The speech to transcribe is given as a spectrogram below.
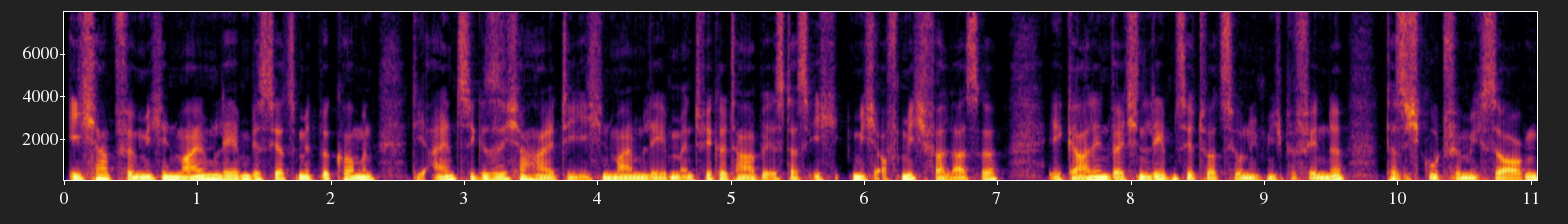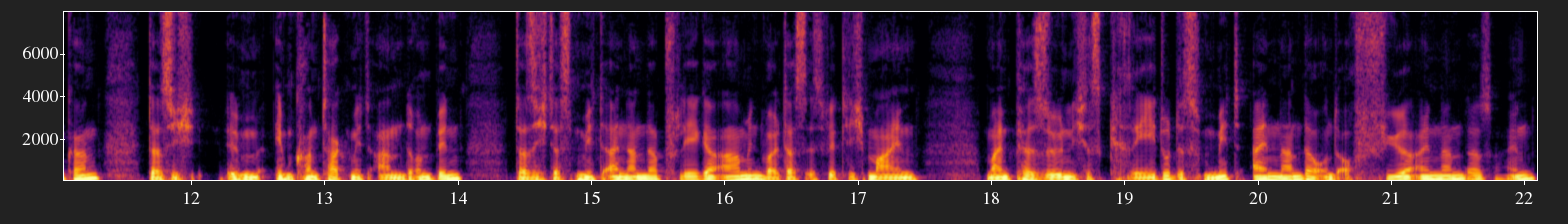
ich habe für mich in meinem Leben bis jetzt mitbekommen, die einzige Sicherheit, die ich in meinem Leben entwickelt habe, ist, dass ich mich auf mich verlasse, egal in welchen Lebenssituationen ich mich befinde, dass ich gut für mich sorgen kann, dass ich im, im Kontakt mit anderen bin, dass ich das Miteinander pflege, Armin, weil das ist wirklich mein, mein persönliches Credo, das Miteinander und auch Füreinander sein.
